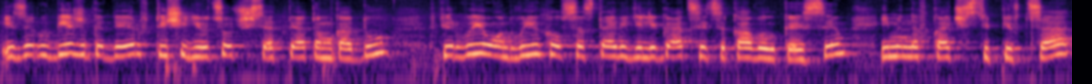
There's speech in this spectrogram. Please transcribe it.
Из-за рубеж ГДР в 1965 году впервые он выехал в составе делегации ЦК ВЛКСМ именно в качестве певца,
